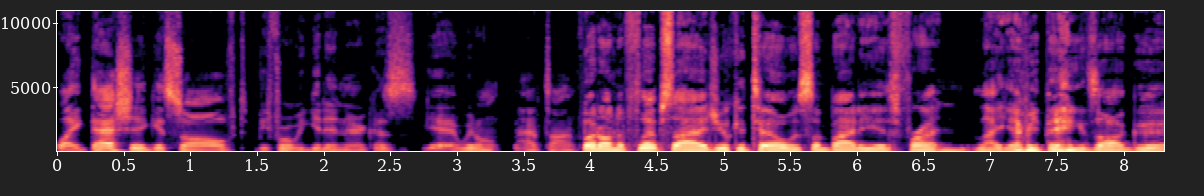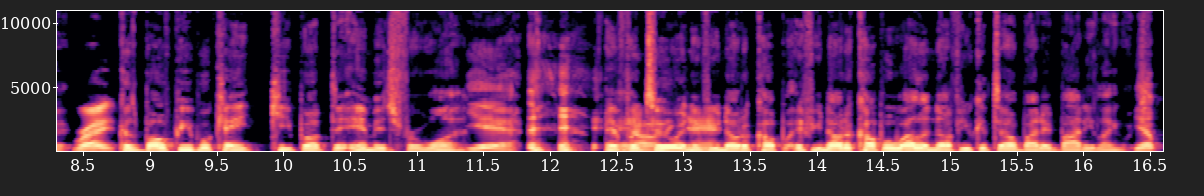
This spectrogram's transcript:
Like that shit gets solved before we get in there, because yeah, we don't have time. For But on the flip side, you could tell when somebody is fronting, like everything is all good. Right. Because both people can't keep up the image for one. yeah, And for No, two, they and if you know the couple, if you know the couple well enough, you could tell by their body language. yep,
